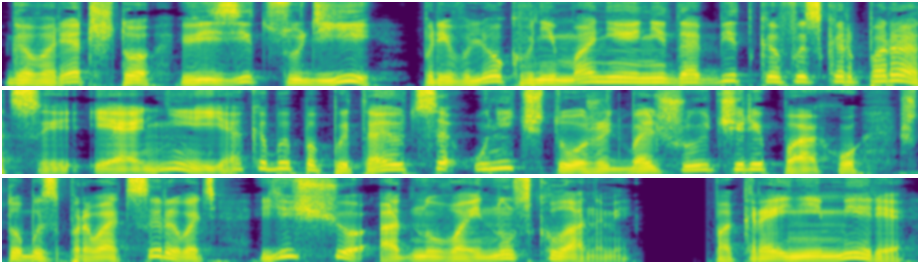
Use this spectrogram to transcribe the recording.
Говорят, что визит судьи привлек внимание недобитков из корпорации, и они якобы попытаются уничтожить большую черепаху, чтобы спровоцировать еще одну войну с кланами. По крайней мере,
